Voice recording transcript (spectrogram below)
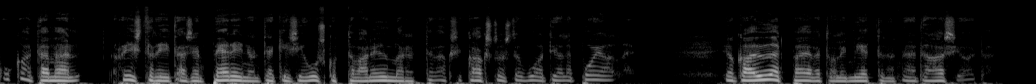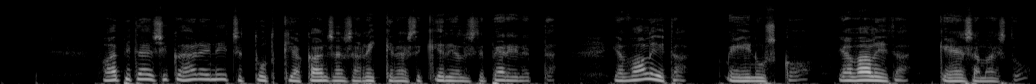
Kuka tämän ristiriitaisen perinnön tekisi uskottavan ymmärrettäväksi 12-vuotiaalle pojalle, joka yöt päivät oli miettinyt näitä asioita? Vai pitäisikö hänen itse tutkia kansansa rikkinäistä kirjallista perinnettä ja valita, mihin uskoo, ja valita, kehen samaistuu?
